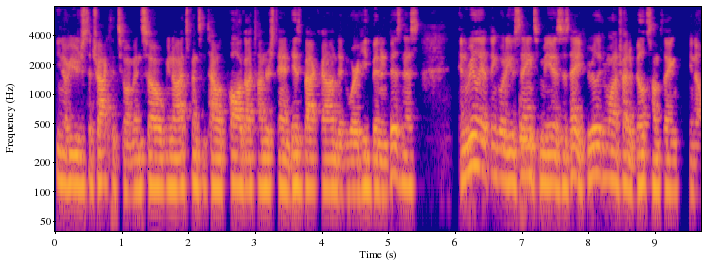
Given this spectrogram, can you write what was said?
you know, you're just attracted to him. And so, you know, I'd spent some time with Paul, got to understand his background and where he'd been in business. And really, I think what he was saying to me is, is hey, if you really want to try to build something, you know,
